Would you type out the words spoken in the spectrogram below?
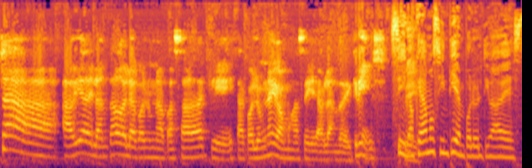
ya había adelantado la columna pasada que esta columna íbamos a seguir hablando de cringe. Sí, Sí. nos quedamos sin tiempo la última vez.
